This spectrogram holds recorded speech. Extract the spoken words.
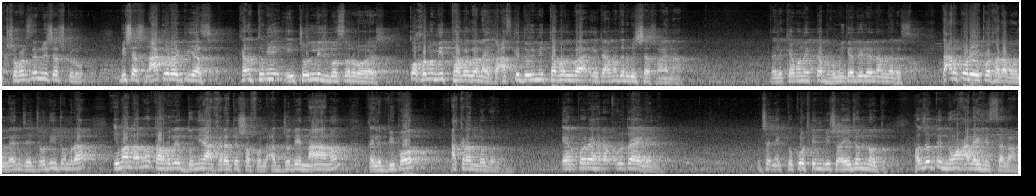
একশো পার্সেন্ট বিশ্বাস করব। বিশ্বাস না করার কি আছে? কারণ তুমি এই চল্লিশ বছর বয়স, কখনো মিথ্যা বলো নাই তো। আজকে দুই মিথ্যা বলবা, এটা আমাদের বিশ্বাস হয় না। তাহলে কেমন একটা ভূমিকা দিলেন আল্লাহ রসুল। তারপরে এই কথাটা বললেন যে যদি তোমরা ইমান আনো, তাহলে দুনিয়া আখেরাতে সফল। আর যদি না আনো, তাহলে বিপদ আক্রান্ত করবে। এরপরে হেরা উল্টায় গেল। বুঝছেন? একটু কঠিন বিষয় এই জন্য তো হজরত নোয়া আলাইহিসাল্লাম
